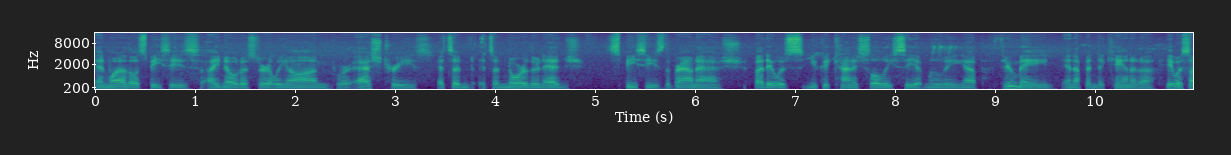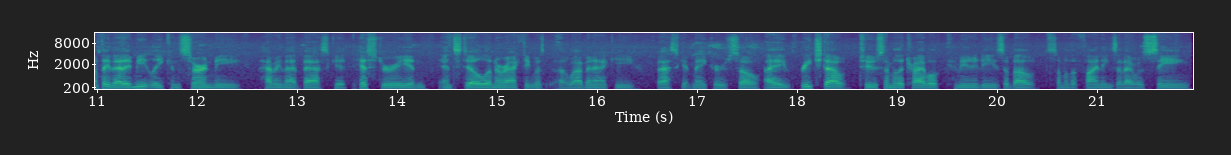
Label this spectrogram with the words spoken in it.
And one of those species I noticed early on were ash trees. It's a, it's a northern edge species, the brown ash, but it was you could kind of slowly see it moving up through Maine and up into Canada. It was something that immediately concerned me having that basket history and, and still interacting with uh, Wabanaki basket makers. So I reached out to some of the tribal communities about some of the findings that I was seeing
